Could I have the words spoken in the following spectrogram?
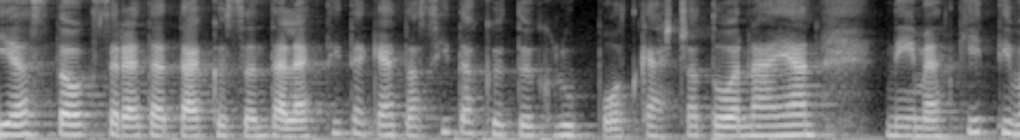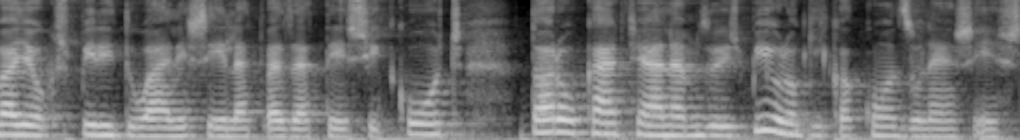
Sziasztok! Szeretettel köszöntelek titeket a Szita Kötő Klub podcast csatornáján. Német Kitti vagyok, spirituális életvezetési coach, tarókártya elemző és biologika konzulens és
